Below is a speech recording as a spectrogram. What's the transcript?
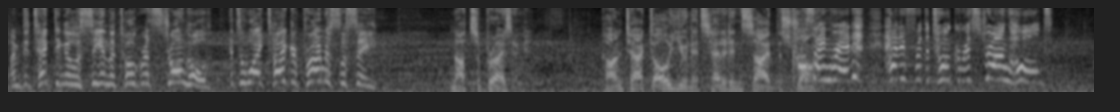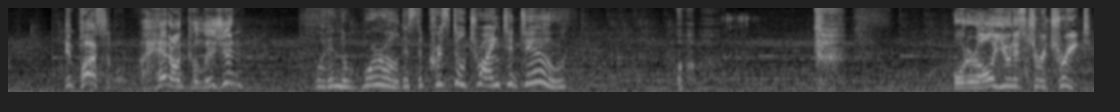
I'm detecting a l'Cie in the Togoreth stronghold! It's a White Tiger Primus l'Cie! Not surprising. Contact all units headed inside the strong. Callsign Red, headed for the Togoreth stronghold! Impossible! A head-on collision? What in the world is the crystal trying to do? Order all units to retreat.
